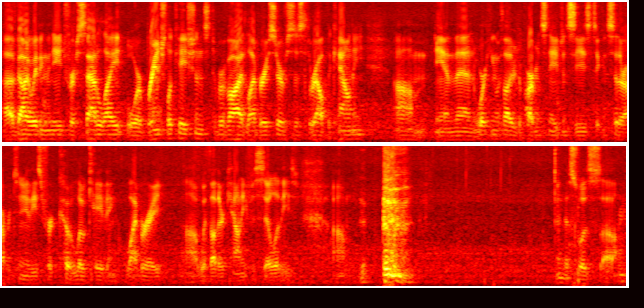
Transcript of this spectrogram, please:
uh, evaluating the need for satellite or branch locations to provide library services throughout the county, um, and then working with other departments and agencies to consider opportunities for co-locating library uh, with other county facilities. Um, And this was, um,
